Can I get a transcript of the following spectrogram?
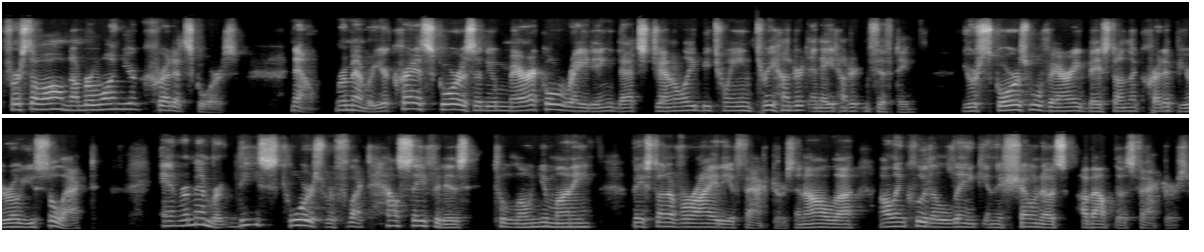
First of all, number one, your credit scores. Now, remember, your credit score is a numerical rating that's generally between 300 and 850. Your scores will vary based on the credit bureau you select. And remember, these scores reflect how safe it is to loan you money based on a variety of factors. And I'll, uh, I'll include a link in the show notes about those factors.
